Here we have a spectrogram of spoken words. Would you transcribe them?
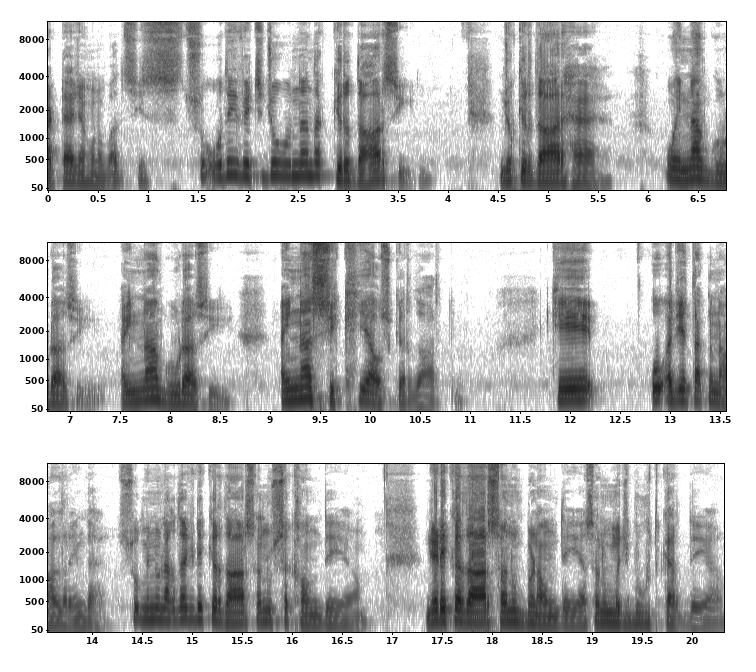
ਘੱਟ ਹੈ ਜਾਂ ਹੁਣ ਵੱਧ ਸੀ। ਸੋ ਉਹਦੇ ਵਿੱਚ ਜੋ ਉਹਨਾਂ ਦਾ ਕਿਰਦਾਰ ਸੀ ਜੋ ਕਿਰਦਾਰ ਹੈ ਉਹ ਇੰਨਾ ਗੂੜਾ ਸੀ ਇੰਨਾ ਗੂੜਾ ਸੀ ਇੰਨਾ ਸਿੱਖਿਆ ਉਸ ਕਿਰਦਾਰ ਤੋਂ ਕਿ ਉਹ ਅਜੇ ਤੱਕ ਨਾਲ ਰਹਿੰਦਾ ਹੈ। ਸੋ ਮੈਨੂੰ ਲੱਗਦਾ ਜਿਹੜੇ ਕਿਰਦਾਰ ਸਾਨੂੰ ਸਿਖਾਉਂਦੇ ਆ ਜਿਹੜੇ ਕਿਰਦਾਰ ਸਾਨੂੰ ਬਣਾਉਂਦੇ ਆ ਸਾਨੂੰ ਮਜ਼ਬੂਤ ਕਰਦੇ ਆ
